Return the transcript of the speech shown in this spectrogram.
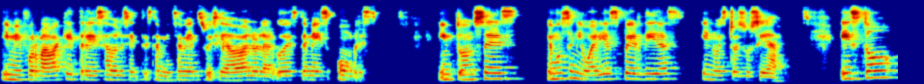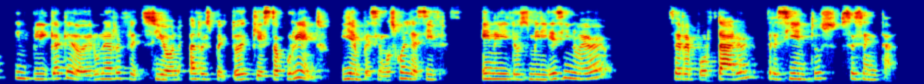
y me informaba que tres adolescentes también se habían suicidado a lo largo de este mes, hombres. Entonces, hemos tenido varias pérdidas en nuestra sociedad. Esto implica que debe haber una reflexión al respecto de qué está ocurriendo. Y empecemos con las cifras. En el 2019 se reportaron 360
